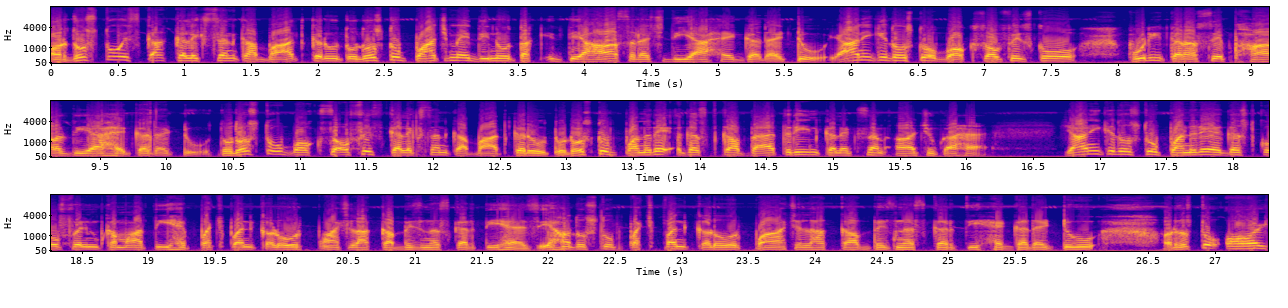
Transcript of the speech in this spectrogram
और दोस्तों, इसका कलेक्शन का बात करूँ तो दोस्तों, पाँचवें दिनों तक इतिहास रच दिया है गदर टू। यानी कि दोस्तों बॉक्स ऑफ़िस को पूरी तरह से फाड़ दिया है गदर टू। तो दोस्तों बॉक्स ऑफ़िस कलेक्शन का बात करूँ तो दोस्तों, पंद्रह अगस्त का बेहतरीन कलेक्शन आ चुका है। यानी कि दोस्तों, पंद्रह अगस्त को फ़िल्म कमाती है पचपन करोड़ पाँच लाख का बिज़नेस करती है। जी हाँ दोस्तों, पचपन करोड़ पाँच लाख का बिज़नेस करती है गदर टू। और दोस्तों ऑल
